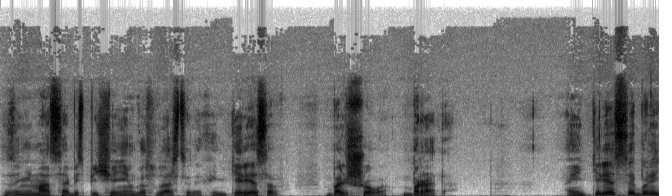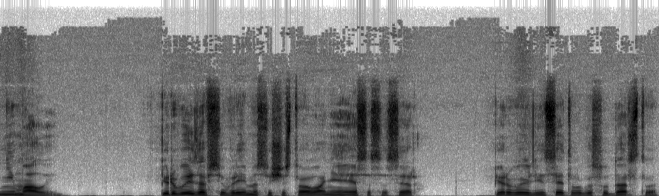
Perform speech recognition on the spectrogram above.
заниматься обеспечением государственных интересов большого брата. А интересы были немалые. Впервые за все время существования СССР первые лица этого государства,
